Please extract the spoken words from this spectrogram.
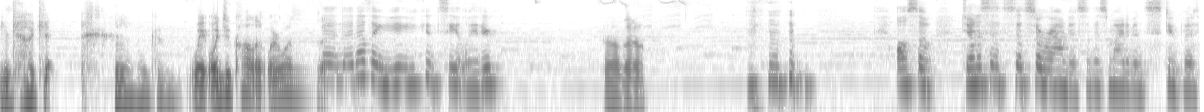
okay. Wait, what'd you call it? Where was it? Uh, nothing. You, you can see it later. Oh no. also, Genesis is surrounded, so this might have been stupid.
